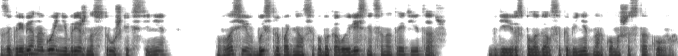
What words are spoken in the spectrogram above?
загребя ногой небрежно стружки к стене, Власьев быстро поднялся по боковой лестнице на третий этаж, где и располагался кабинет наркома Шестакова.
